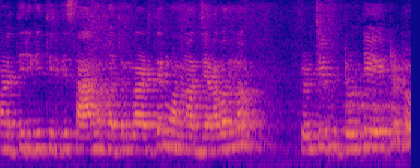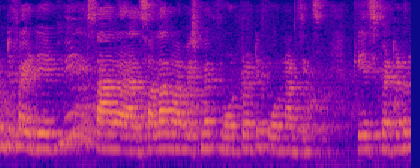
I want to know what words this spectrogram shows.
మన తిరిగి తిరిగి సార్ని బతిమలాడితే మొన్న జనవరిలో twenty twenty eight twenty five డేట్ని సలా సలాల్ రమేష్ మీద four twenty four naught six case పెట్టడం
